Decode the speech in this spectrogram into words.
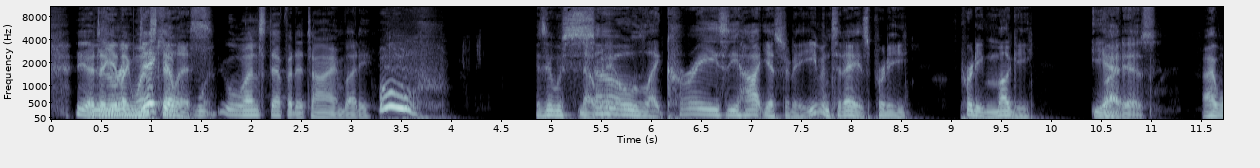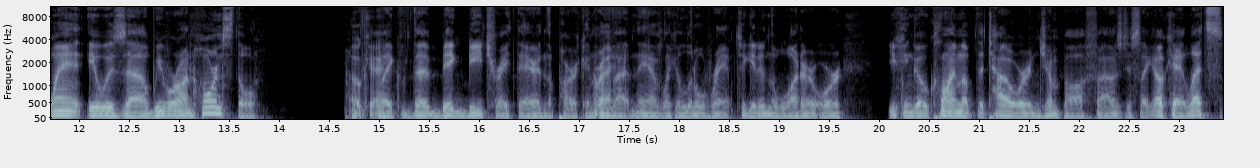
yeah take it like ridiculous. one step, one step at a time buddy Ooh. Because it was No, so it- like crazy hot yesterday. Even today it's pretty pretty muggy. yeah Right. it is I went it was uh we were on Hornstull. Okay Like the big beach right there in the park and all Right. that. And they have like a little ramp to get in the water or you can go climb up the tower and jump off. I was just like, okay, let's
